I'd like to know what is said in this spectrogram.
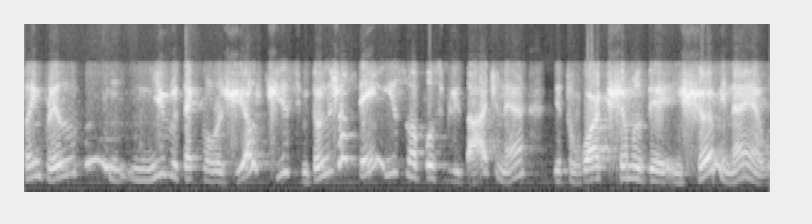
são empresas com um nível de tecnologia altíssimo. Então, eles já têm isso, uma possibilidade, né, de tu voar que chamamos de enxame, né, o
